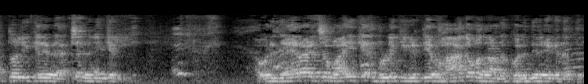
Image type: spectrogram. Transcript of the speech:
കത്തോലിക്കലെ ഒരു അച്ഛൻ ഒരിക്കൽ അവർ ഞായറാഴ്ച വായിക്കാൻ പുള്ളിക്ക് കിട്ടിയ ഭാഗം അതാണ് കൊരിന്തിലേഖനത്തിൽ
